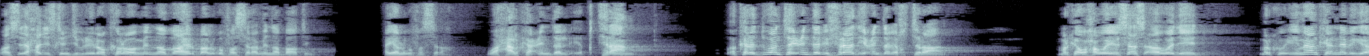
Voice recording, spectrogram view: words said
waa sida xadiiskan jibriil oo kale oo midna daahir baa lagu fasiraa midna baatin ayaa lagu fasiraa waa xaalka cinda aliqtiraan. Waa kala duwantahay cinda alifraad iyo cinda alikhtiraan marka waxa weeye saas aawadeed markuu iimaanka nebiga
